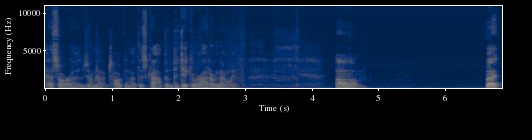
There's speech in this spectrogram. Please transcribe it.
SROs. I'm not talking about this cop in particular. I don't know him. Um, but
